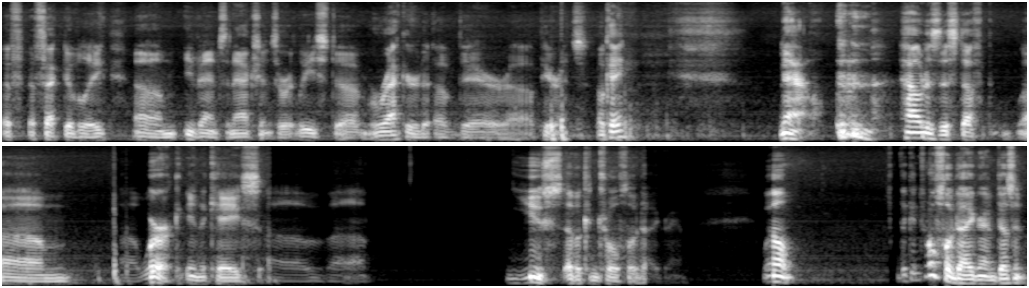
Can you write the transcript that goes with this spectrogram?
effectively um, events and actions, or at least uh, record of their uh, appearance. Okay. Now, how does this stuff um, uh, work in the case of uh, use of a control flow diagram? Well, the control flow diagram doesn't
